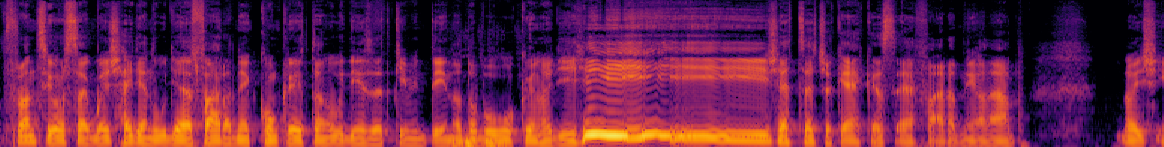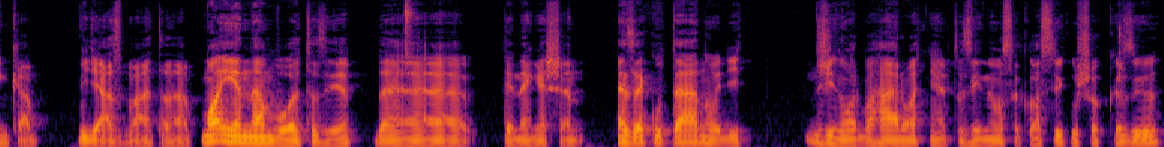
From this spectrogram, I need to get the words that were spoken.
Franciaországban is hegyen úgy elfáradni, konkrétan úgy nézett ki, mint én a dobogókön, hogy így és egyszer csak elkezd elfáradni a láb. is inkább vigyázz általában. Ma ilyen nem volt azért, de ténylegesen ezek után, hogy itt zsinórba hármat nyert az Ineos a klasszikusok közül,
